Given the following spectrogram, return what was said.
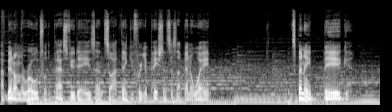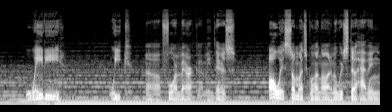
I've been on the road for the past few days, and so I thank you for your patience as I've been away. It's been a big, weighty week uh, for America. I mean, there's always so much going on. I mean, we're still having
